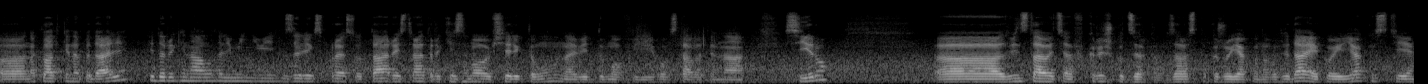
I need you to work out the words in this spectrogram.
е, накладки на педалі під оригінал алюмінієві з Аліекспресу та реєстратор, який замовив ще рік тому, навіть думав його вставити на сіру. Е, він ставиться в кришку дзеркала. Зараз покажу, як воно виглядає, якої якості. Е,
